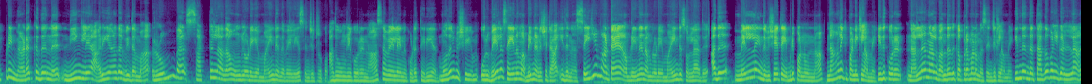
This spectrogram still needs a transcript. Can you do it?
எப்படி நடக்குதுன்னு நீங்களே அறியாத விதமா ரொம்ப சட்டிலா தான் உங்களுடைய மைண்ட் இந்த வேலையை செஞ்சுட்டு இருக்கும் அது உங்களுக்கு ஒரு நாச வேலைன்னு கூட தெரியாது. முதல் விஷயம் ஒரு வேலை செய்யணும் அப்படின்னு நினைச்சிட்டா இதை நான் செய்ய மாட்டேன் அப்படின்னு நம்மளுடைய மைண்ட் வராது. அது மெல்ல இந்த விஷயத்தை எப்படி பண்ணணும்னா நாளைக்கு பண்ணிக்கலாமே. இதுக்கு ஒரு நல்ல நாள் வந்ததுக்கு அப்புறமா நம்ம செஞ்சுக்கலாமே. இந்த இந்த தகவல்கள்லாம்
